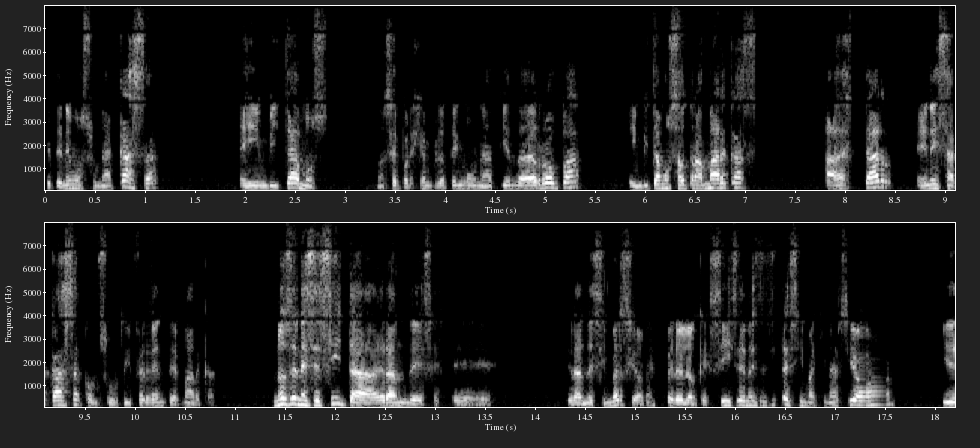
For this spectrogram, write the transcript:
que tenemos una casa e invitamos no sé, por ejemplo, tengo una tienda de ropa e invitamos a otras marcas a estar en esa casa con sus diferentes marcas. No se necesita grandes, este, grandes inversiones, pero lo que sí se necesita es imaginación y,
